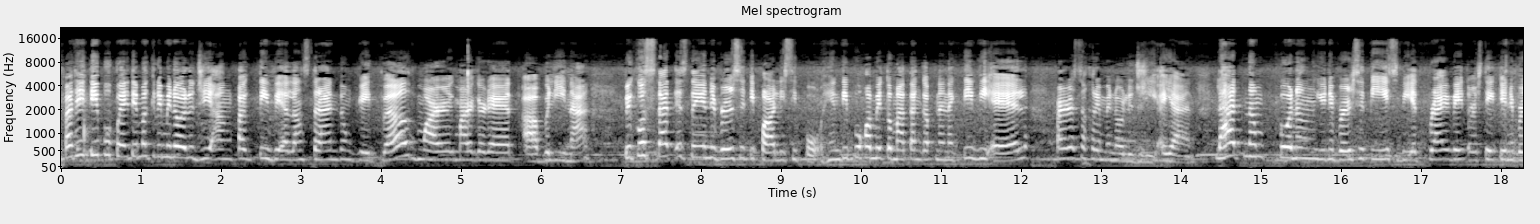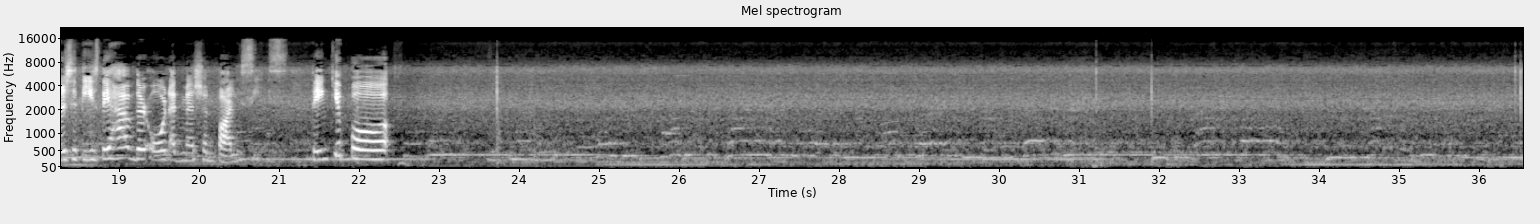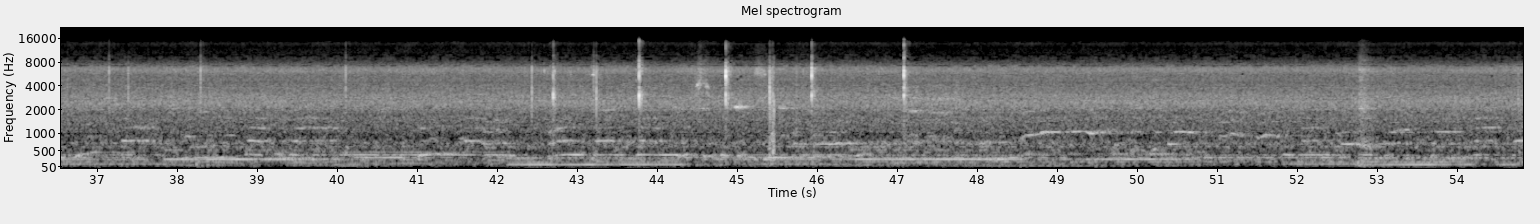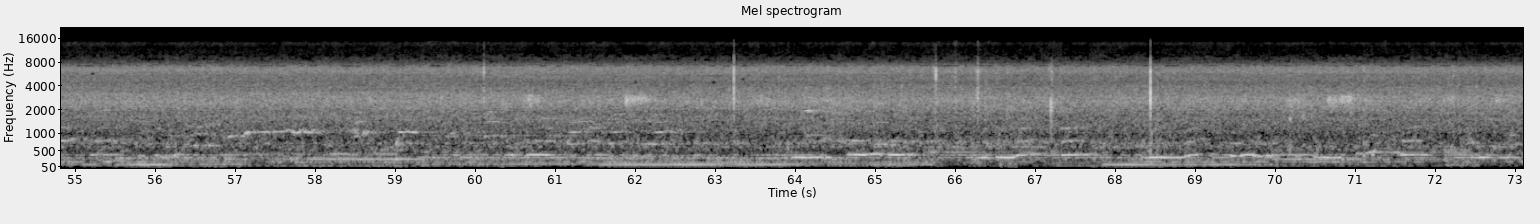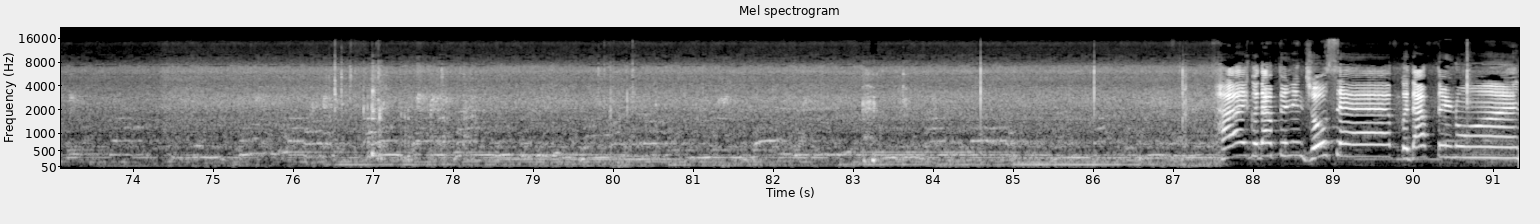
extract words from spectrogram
But hindi po pwede mag-criminology ang pag-TVL ang strand ng grade 12, Mar Margaret uh, Bolina. Because that is the university policy po. Hindi po kami tumatanggap na nag-TVL para sa criminology. Ayan. Lahat ng po ng universities, be it private or state universities, they have their own admission policies. Thank you po. Afternoon, Joseph. Good afternoon.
